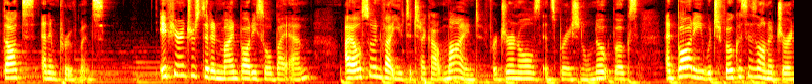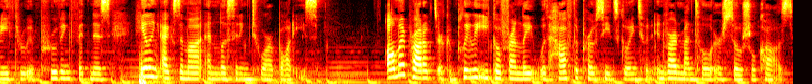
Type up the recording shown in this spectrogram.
thoughts and improvements. If you're interested in Mind, Body, Soul by M, I also invite you to check out Mind for journals, inspirational notebooks, and Body, which focuses on a journey through improving fitness, healing eczema, and listening to our bodies. All my products are completely eco friendly, with half the proceeds going to an environmental or social cause.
